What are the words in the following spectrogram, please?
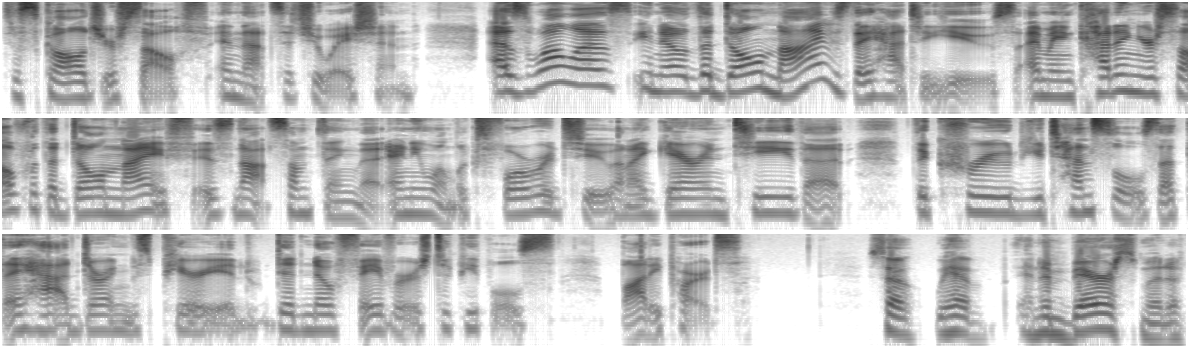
to scald yourself in that situation, as well as, you know, the dull knives they had to use. I mean, cutting yourself with a dull knife is not something that anyone looks forward to. And I guarantee that the crude utensils that they had during this period did no favors to people's body parts. So we have an embarrassment of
